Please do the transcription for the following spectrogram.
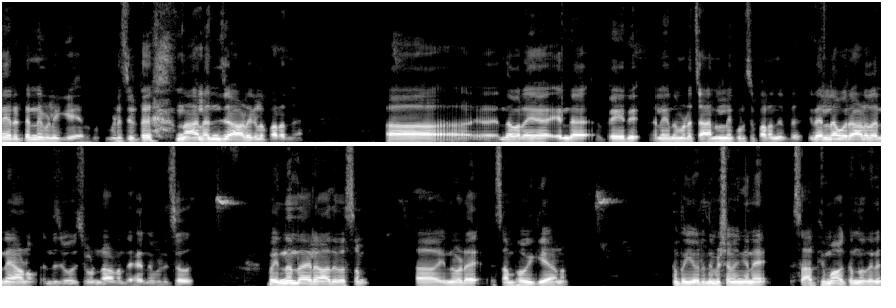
നേരിട്ട് എന്നെ വിളിക്കുകയായിരുന്നു. വിളിച്ചിട്ട് നാലഞ്ച് ആളുകൾ പറഞ്ഞ എന്താ പറയുക എന്റെ പേര് അല്ലെങ്കിൽ നമ്മുടെ ചാനലിനെ കുറിച്ച് പറഞ്ഞിട്ട് ഇതെല്ലാം ഒരാൾ തന്നെയാണോ എന്ന് ചോദിച്ചുകൊണ്ടാണ് അദ്ദേഹം എന്നെ വിളിച്ചത്. അപ്പോൾ ഇന്നെന്തായാലും ആ ദിവസം ഇന്നിവിടെ സംഭവിക്കുകയാണ്. അപ്പോൾ ഈ ഒരു നിമിഷം ഇങ്ങനെ സാധ്യമാക്കുന്നതിന്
